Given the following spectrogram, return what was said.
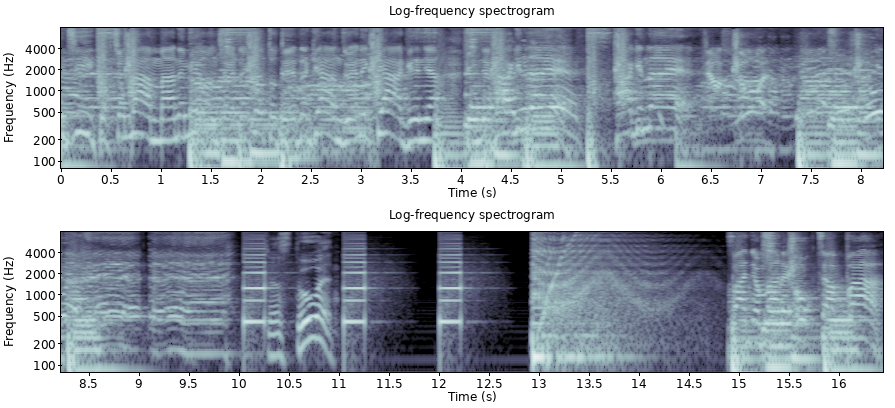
뭐든지 걱정만 많으면 잘 될 것도 되다가 안 되니까 그냥 그냥 하기나 해. 하기나 해. Just do it. 반년 만에 옥탑방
